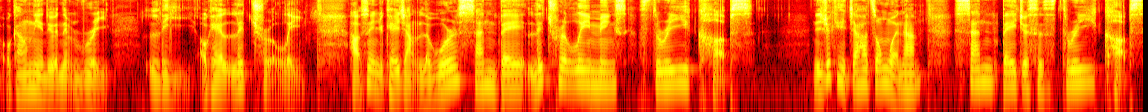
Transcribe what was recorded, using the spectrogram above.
我刚刚念的有点 re。li，OK，literally，好，所以你就可以讲 the word 三杯 literally means three cups， 你就可以教他中文啊，三杯就是 three cups，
